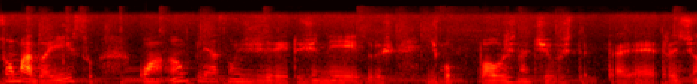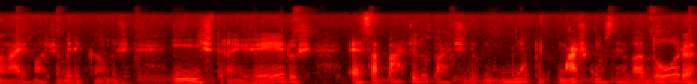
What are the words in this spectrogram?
Somado a isso, com a ampliação de direitos de negros, de povos nativos tra é, tradicionais norte-americanos e estrangeiros, essa parte do partido muito mais conservadora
